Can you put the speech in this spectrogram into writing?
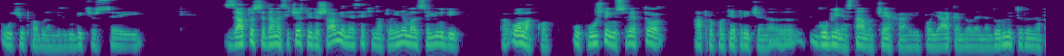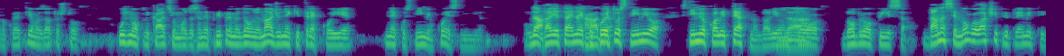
ući u problem, izgubit ćeš se i zato se danas i često i dešavaju nesreće na planinama, ali se ljudi e, olako upuštaju sve to apropo te priče, e, gubljenja stalno Čeha ili Poljaka dole na Durmitoru ili na Prokletijama, zato što uzmu aplikaciju, možda se ne pripreme dovoljno, nađu neki trek koji je neko snimio, ko je snimio? Da. Da li je taj neko Kada? ko je to snimio, snimio kvalitetno, da li je on Da. to dobro opisao. Danas je mnogo lakše pripremiti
